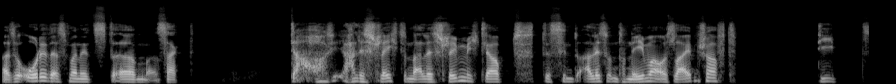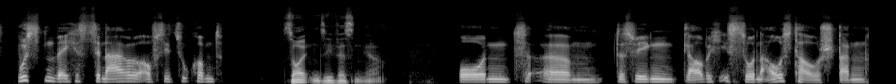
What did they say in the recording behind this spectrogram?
Also ohne, dass man jetzt ähm, sagt, ja, alles schlecht und alles schlimm. Ich glaube, das sind alles Unternehmer aus Leidenschaft, die wussten, welches Szenario auf sie zukommt. Sollten sie wissen, ja. Und ähm, deswegen glaube ich, ist so ein Austausch dann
